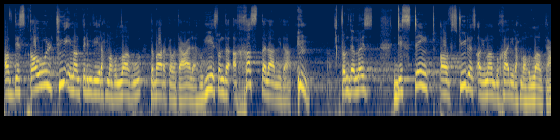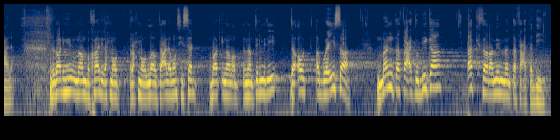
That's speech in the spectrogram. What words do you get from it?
of this qawl to Imam Tirmidhi rahmahullahu tabaraka wa ta'ala, who he is from the akhas talamida, from the most distinct of students of Imam Bukhari rahmahullah ta'ala. Regarding Imam Bukhari rahmahullah ta'ala, once he said about Imam, Imam Tirmidhi, the oath Abu Isa, man tafa'tu bika akthara mimman tafa'ta bi.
